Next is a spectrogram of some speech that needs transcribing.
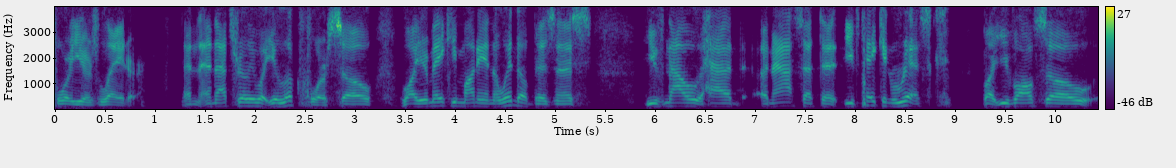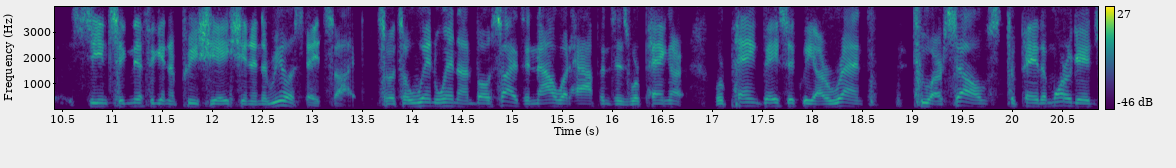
four years later. And, and that's really what you look for. So while you're making money in the window business, you've now had an asset that you've taken risk but you've also seen significant appreciation in the real estate side. So it's a win-win on both sides. And now what happens is we're paying our we're paying basically our rent to ourselves to pay the mortgage.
